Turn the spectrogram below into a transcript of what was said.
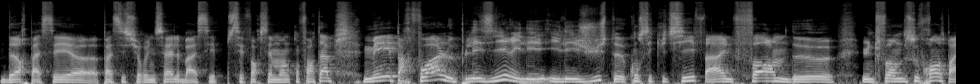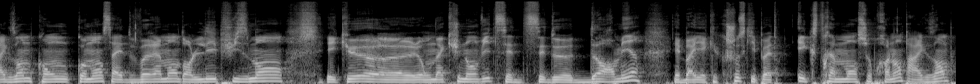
d'heures passées euh, passées sur une selle bah c'est c'est forcément inconfortable mais parfois le plaisir il est il est juste consécutif à une forme de une forme de souffrance. Par exemple quand on commence à être vraiment dans l'épuisement et que euh, on n'a qu'une envie c'est c'est de dormir et ben il y a quelque chose qui peut être extrêmement surprenant. Par exemple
